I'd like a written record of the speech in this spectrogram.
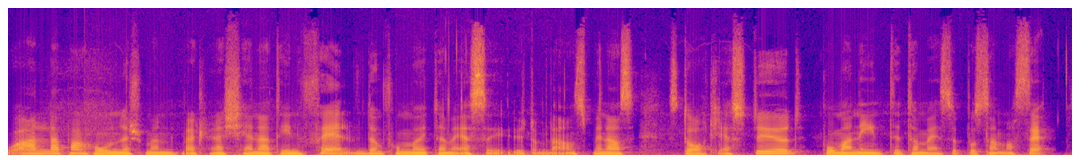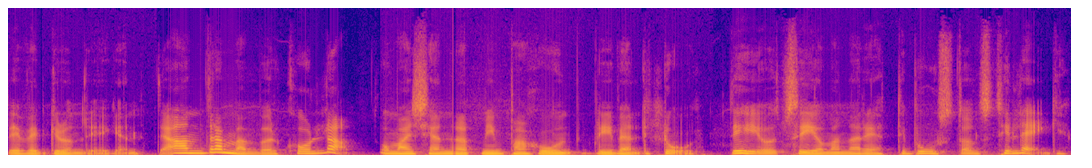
Och alla pensioner som man verkligen har tjänat in själv, de får man ju ta med sig utomlands. Medan statliga stöd får man inte ta med sig på samma sätt. Det är väl grundregeln. Det andra man bör kolla, om man känner att min pension blir väldigt låg, det är att se om man har rätt till bostadstillägg.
